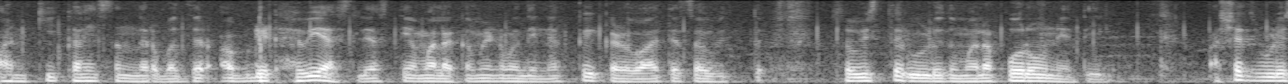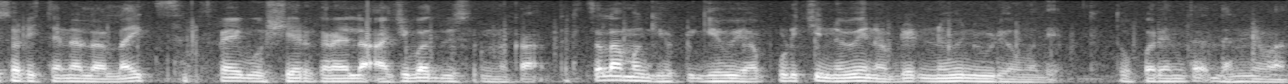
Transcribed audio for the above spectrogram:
आणखी काही संदर्भात जर अपडेट हवी असल्यास ते आम्हाला कमेंटमध्ये नक्की कळवा. त्याचा वित्त सविस्तर व्हिडिओ तुम्हाला पुरवण्यात येईल अशाच व्हिडिओसाठी चॅनलला लाईक सबस्क्राईब व शेअर करायला अजिबात विसरू नका. तर चला मग घेऊ घेऊया पुढची नवीन अपडेट नवीन व्हिडिओमध्ये. तोपर्यंत धन्यवाद.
